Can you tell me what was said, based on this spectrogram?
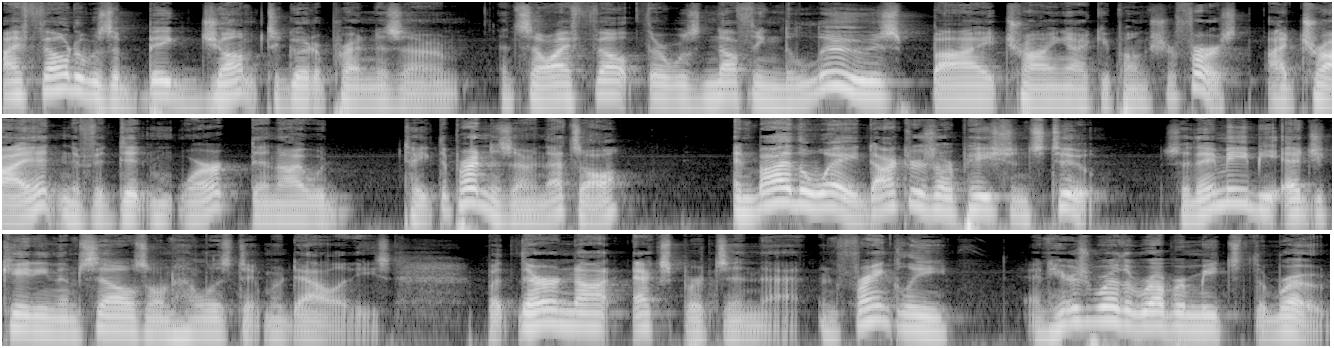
I felt it was a big jump to go to prednisone, and so I felt there was nothing to lose by trying acupuncture first. I'd try it, and if it didn't work, then I would take the prednisone, that's all. And by the way, doctors are patients too, so they may be educating themselves on holistic modalities, but they're not experts in that. And frankly, and here's where the rubber meets the road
